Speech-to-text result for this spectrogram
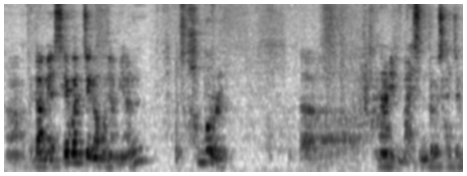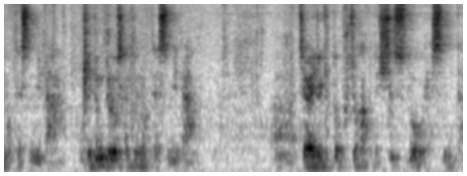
어, 그 다음에 세 번째가 뭐냐면 허물을 어, 하나님 말씀대로 살지 못했습니다. 믿음대로 살지 못했습니다. 어, 제가 이렇게 또 부족하고 실수도 했습니다.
